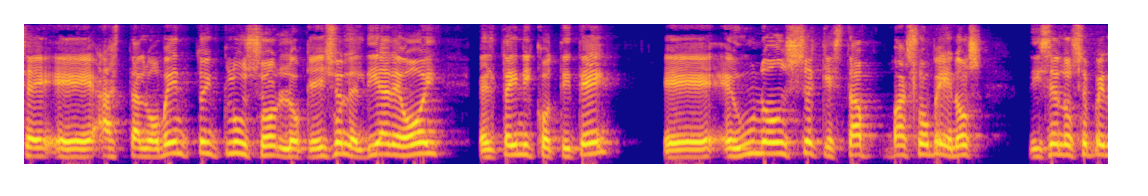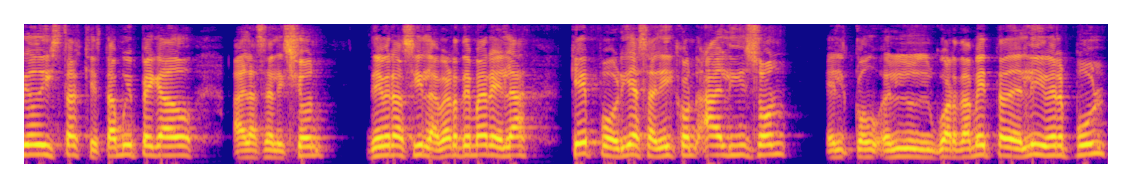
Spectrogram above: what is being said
eh, hasta el momento incluso lo que hizo en el día de hoy el técnico Tite, eh, en un 11 que está más o menos, dicen los periodistas, que está muy pegado a la selección de Brasil, la verde amarela, que podría salir con Allinson, el, el guardameta de Liverpool,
